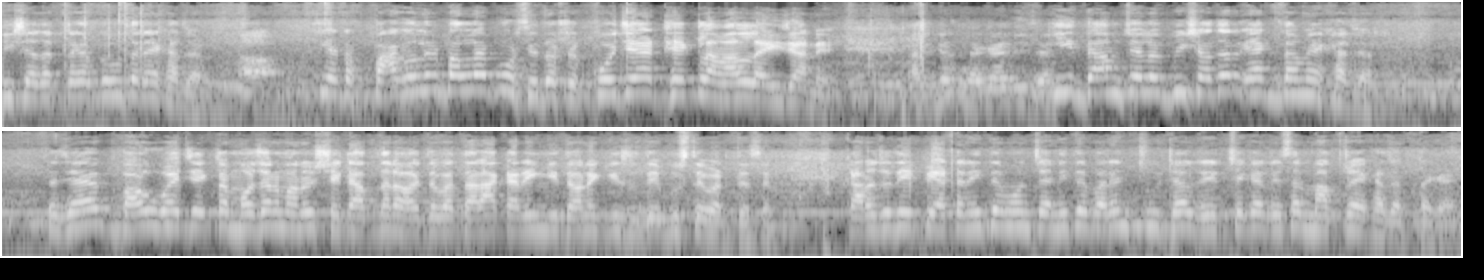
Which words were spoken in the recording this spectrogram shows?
বিশ হাজার টাকার কবুতর এক হাজার। কি একটা পাগলের পাল্লায় পড়ছে দর্শক। কই যে ঠেকলাম আল্লাহই জানে। কি দাম চাইলো বিশ হাজার একদম এক হাজার। তো যাই হোক বাবু ভাই যে একটা মজার মানুষ সেটা আপনারা হয়তো বা তার আকার ইঙ্গিতে অনেক কিছুতে বুঝতে পারতেছেন। কারও যদি এই পেয়ারটা নিতে মন চায় নিতে পারেন চুইঠাল রেড চেকার রেসার মাত্র এক হাজার টাকায়।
